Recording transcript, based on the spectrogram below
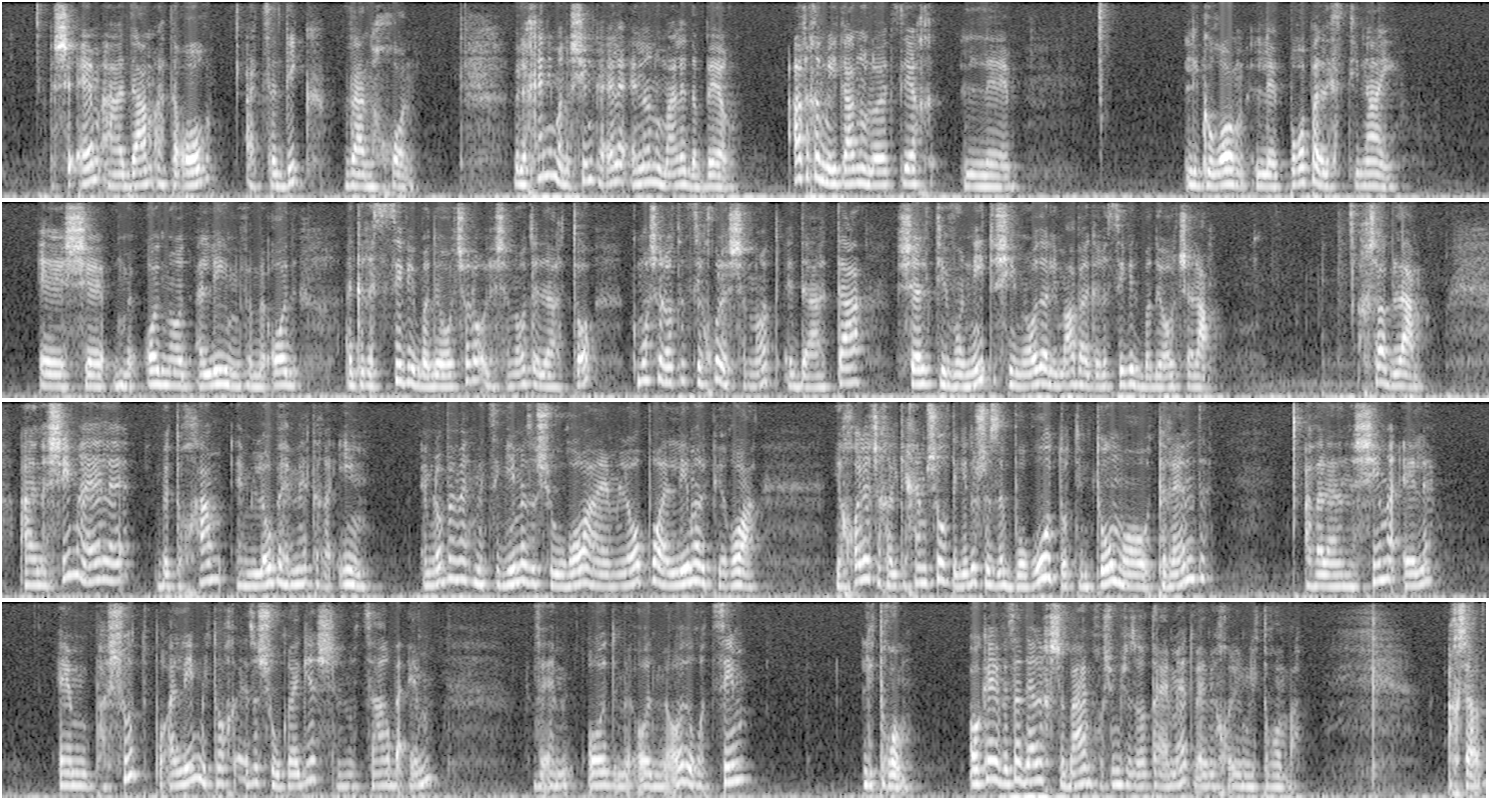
שהם האדם הטהור, הצדיק והנכון. ולכן עם אנשים כאלה אין לנו מה לדבר. אף אחד מאיתנו לא יצליח ל... לגרום לפרו-פלסטיני אה, שהוא מאוד מאוד אלים ומאוד אגרסיבי בדעות שלו, לשנות את דעתו, כמו שלא תצליחו לשנות את דעתה של טבעונית שהיא מאוד אלימה ואגרסיבית בדעות שלה. עכשיו, למה? האנשים האלה בתוכם הם לא באמת רעים. הם לא באמת מציגים איזשהו רוע, הם לא פועלים על פי רוע. יכול להיות שחלקכם שוב תגידו שזה בורות או טמטום או טרנד, אבל האנשים האלה, הם פשוט פועלים מתוך איזשהו רגש שנוצר בהם, והם מאוד מאוד מאוד רוצים לתרום. אוקיי? וזה דרך שבה הם חושבים שזאת האמת והם יכולים לתרום בה. עכשיו,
